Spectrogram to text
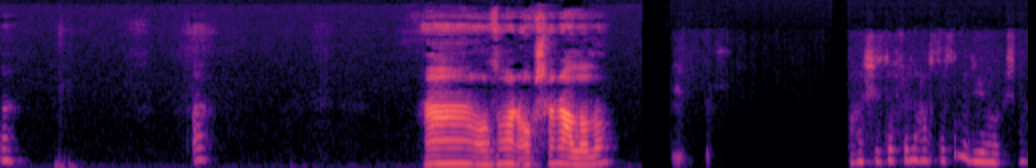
Hah. Ah. Ha, o zaman Okşan'ı alalım. Bana şizofreni hastası mı diyor akşam?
